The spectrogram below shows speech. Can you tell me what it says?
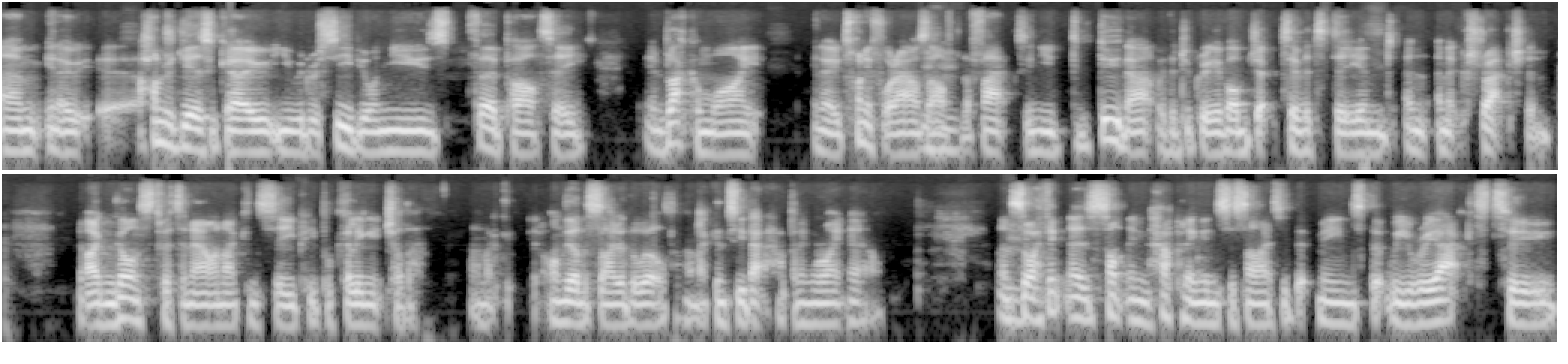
um, you know, hundred years ago, you would receive your news third party in black and white you know 24 hours mm-hmm. after the fact and you do that with a degree of objectivity and, and, and extraction i can go onto twitter now and i can see people killing each other and I, on the other side of the world and i can see that happening right now and mm-hmm. so i think there's something happening in society that means that we react to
